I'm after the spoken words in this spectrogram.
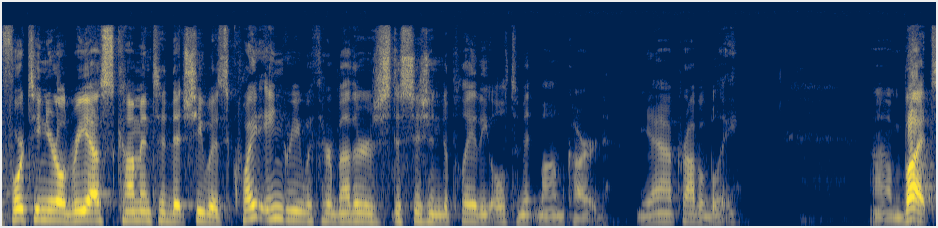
14 year old Rios commented that she was quite angry with her mother's decision to play the ultimate mom card. Yeah, probably. Um, but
